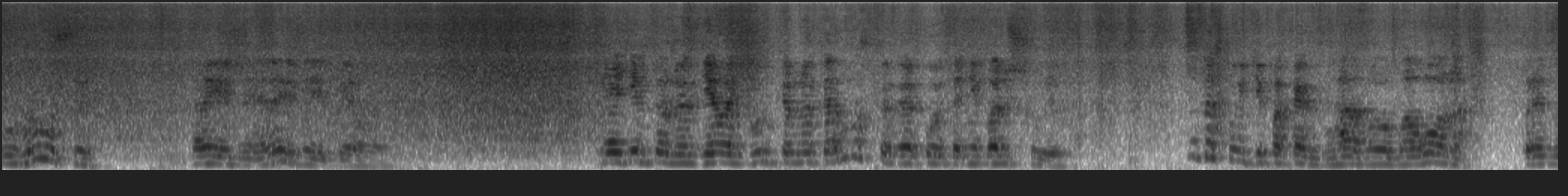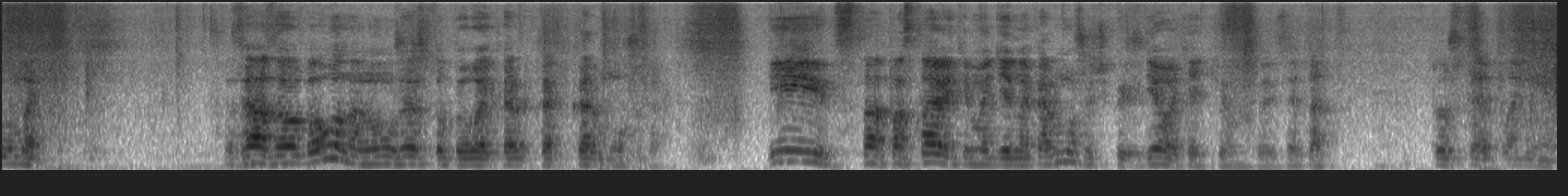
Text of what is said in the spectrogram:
у груши рыжие, рыжие белые. Этим тоже сделать бункерную кормушку какую-то небольшую. Ну такую типа как с газового баллона придумать. С газового баллона, но уже чтобы была как кормушка. И поставить им отдельно кормушечку и сделать отем. То есть это то, что я планирую.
